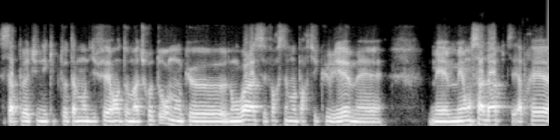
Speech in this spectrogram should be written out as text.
ça peut être une équipe totalement différente au match retour. Donc, donc voilà, c'est forcément particulier, mais, mais, mais on s'adapte. Et après,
